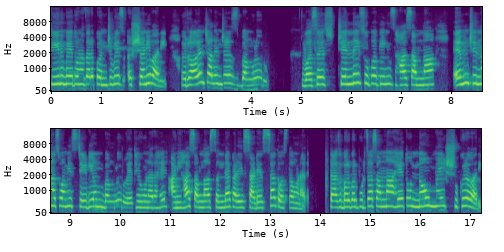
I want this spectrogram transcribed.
तीन मे दोन हजार पंचवीस शनिवारी Royal Challengers Bengaluru versus Chennai Super Kings हा सामना एम चिन्नास्वामी स्टेडियम बंगळुरू येथे होणार आहे आणि हा सामना संध्याकाळी साडेसात वाजता होणार आहे. त्याचबरोबर पुढचा सामना आहे तो नऊ मे शुक्रवारी.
